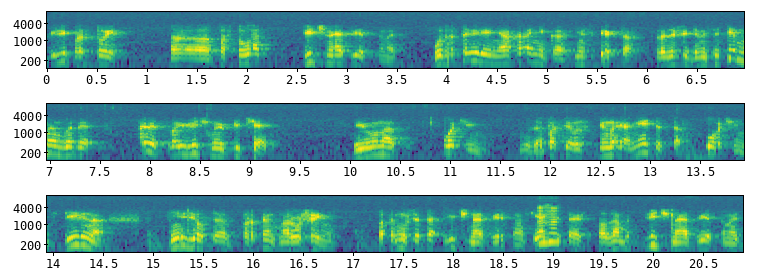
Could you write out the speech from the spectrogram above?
ввели простой э, постулат личная ответственность. Удостоверение охранника, инспектор разрешительной системы МВД ставит свою личную печать. И у нас очень, после января месяца, очень сильно снизился процент нарушений. Потому что это личная ответственность. Я uh-huh. считаю, что должна быть личная ответственность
